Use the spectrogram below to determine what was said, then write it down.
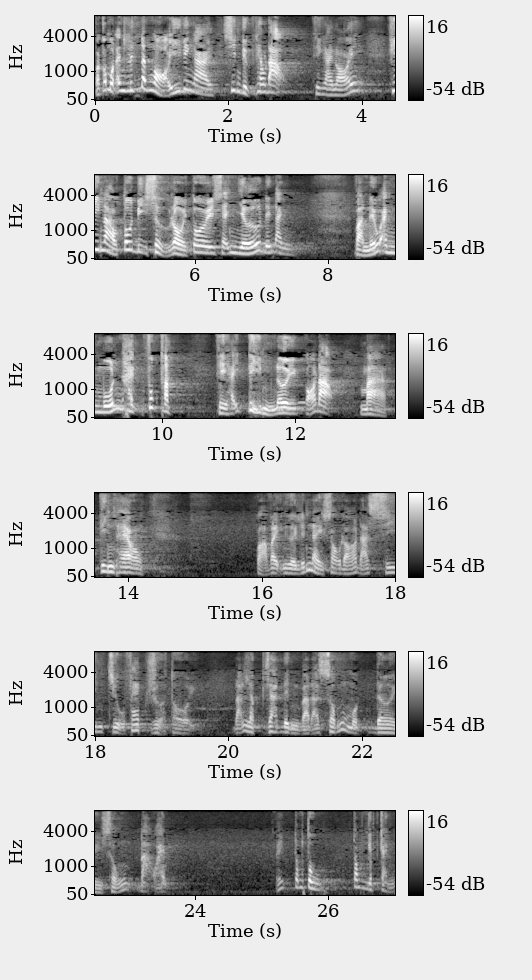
Và có một anh lính đã ngỏ ý với ngài, xin được theo đạo. Thì ngài nói khi nào tôi bị xử rồi tôi sẽ nhớ đến anh. Và nếu anh muốn hạnh phúc thật, thì hãy tìm nơi có đạo mà tin theo. Quả vậy người lính này sau đó đã xin chịu phép rửa tội, đã lập gia đình và đã sống một đời sống đạo hạnh. Đấy trong tù trong nghịch cảnh,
